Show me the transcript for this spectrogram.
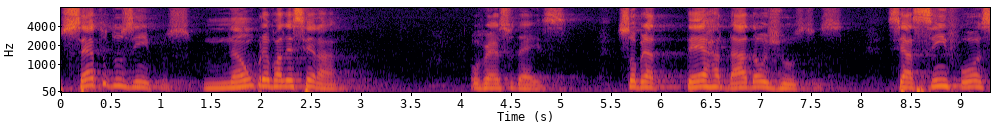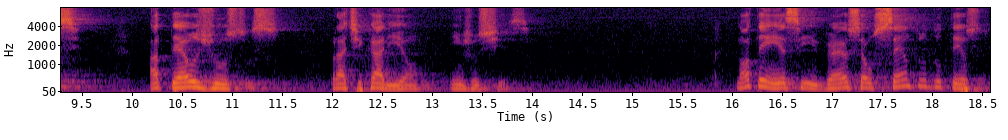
O cetro dos ímpios não prevalecerá. O verso 10. Sobre a terra dada aos justos. Se assim fosse, até os justos praticariam injustiça. Notem esse verso é o centro do texto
